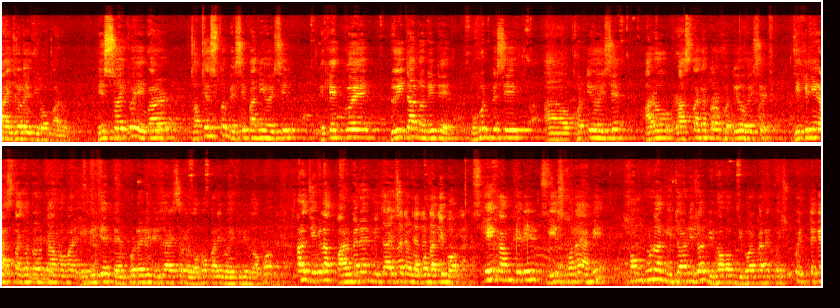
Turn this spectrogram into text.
ৰাইজলৈ দিব পাৰোঁ। নিশ্চয়কৈ এইবাৰ যথেষ্ট বেছি পানী হৈছিল। বিশেষকৈ দুইটা নদীতে বহুত বেছি ক্ষতি হৈছে। আৰু ৰাস্তা ঘাটৰ ক্ষতিও হৈছে। যিখিনি ৰাস্তা ঘাটৰ কাম আমাৰ ইমিডিয়েট টেম্পৰাৰী নিজা হিচাপে ল'ব পাৰিব, সেইখিনি ল'ব। আৰু যিবিলাক পাৰ্মানেণ্ট নিজা হিচাপে ল'ব লাগিব, সেই কামখিনিৰ লিষ্ট বনাই আমি সম্পূৰ্ণ নিজৰ নিজৰ বিভাগক দিবৰ কাৰণে কৈছোঁ। প্ৰত্যেকে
